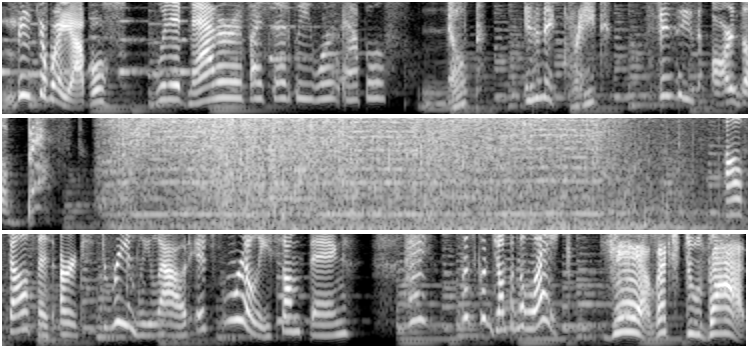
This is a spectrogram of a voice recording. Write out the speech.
Lead the way, apples. Would it matter if I said we weren't apples? Nope. Isn't it great? Fizzies are the best. Alfalfas are extremely loud. It's really something. Hey, let's go jump in the lake. Yeah, let's do that.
